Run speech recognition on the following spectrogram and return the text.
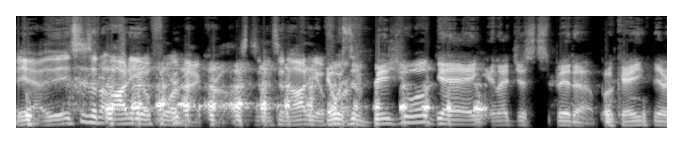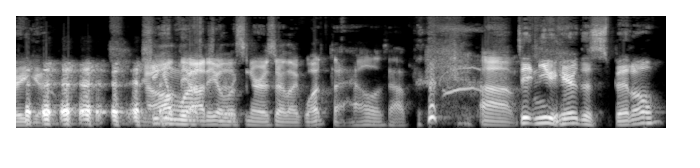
Yeah, this is an audio format, Carlos. It's an audio. It was a visual gag, and I just spit up. Okay, there you go. Yeah, all the audio the- listeners are like, "What the hell is happening?" Um, Didn't you hear the spittle?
